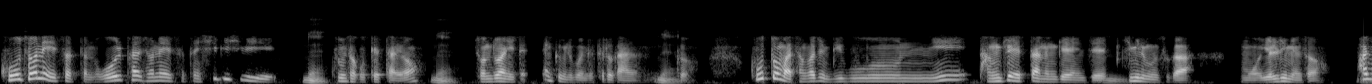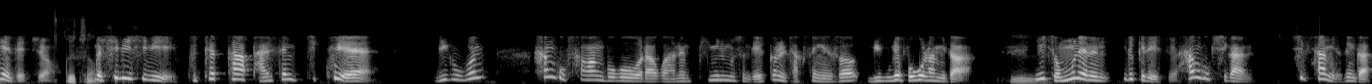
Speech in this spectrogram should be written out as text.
그 전에 있었던 5.18 전에 있었던 12.12 네, 군사 구테타요. 네, 전두환이 밀고 이제 들어간 네. 그 그것도 마찬가지로 미군이 방조했다는 게 이제 음. 기밀 문서가 뭐 열리면서 확인이 됐죠. 그렇죠. 그러니까 12.12 구테타 발생 직후에 미국은 한국 상황 보고라고 하는 비밀 문서 4건을 작성해서 미국에 보고를 합니다. 음, 이 전문에는 이렇게 돼 있어요. 한국 시간 13일, 그러니까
